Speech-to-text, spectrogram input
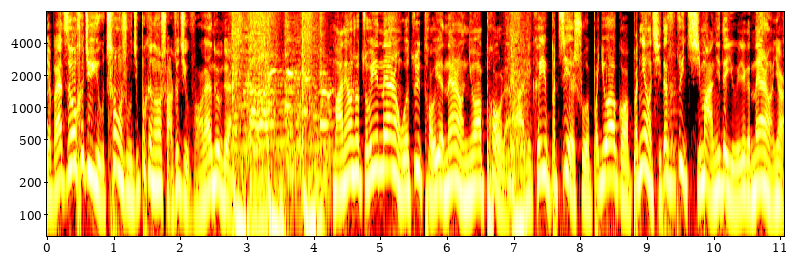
一般只要喝酒有成熟，就不可能耍出酒疯来，对不对？马娘说，作为男人，我最讨厌男人娘炮了啊！你可以不结束、不阳光、不硬气，但是最起码你得有一个男人样。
